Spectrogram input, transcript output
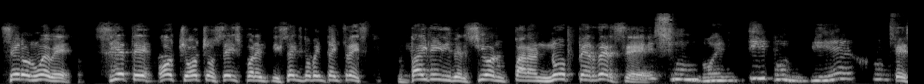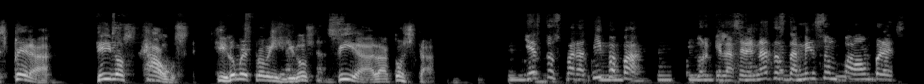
0978864693. Baile y diversión para no perderse. Es un buen tipo, viejo. Se espera. Kilos House, kilómetro 22, vía a la costa. Y esto es para ti, papá, porque las serenatas también son para hombres.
